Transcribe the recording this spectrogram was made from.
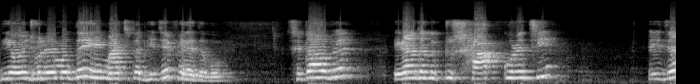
দিয়ে ওই ঝোলের মধ্যে এই মাছটা ভেজে ফেলে দেবো। সেটা হবে, এখানে দেখো একটু শাক করেছি, এই যে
